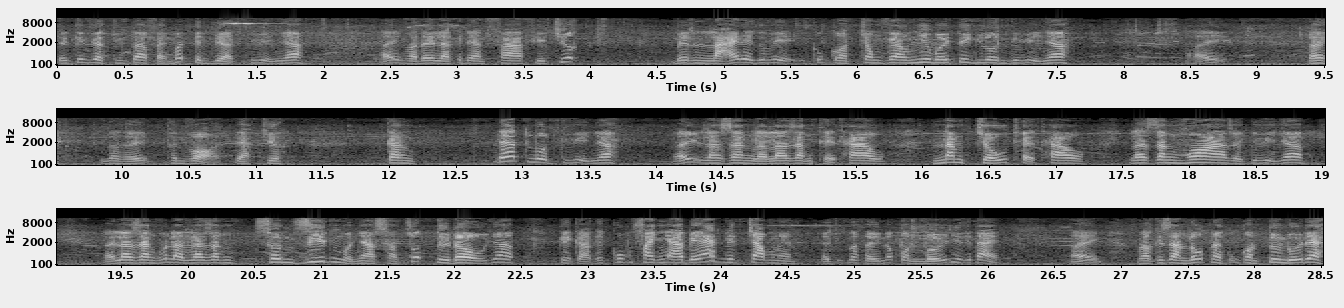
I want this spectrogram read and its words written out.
đến cái việc chúng ta phải mất tiền biển quý vị nhá. Đấy và đây là cái đèn pha phía trước. Bên lái đây quý vị cũng còn trong veo như mới tinh luôn quý vị nhá đấy. Đây chúng ta thấy thân vỏ đẹp chưa? Căng đét luôn quý vị nhá. Đấy la răng là la răng thể thao năm chấu thể thao la răng hoa rồi quý vị nhá. Đấy la răng vẫn là la răng sơn zin của nhà sản xuất từ đầu nhá. Kể cả cái cụm phanh ABS bên trong này. Đấy chúng ta thấy nó còn mới như thế này. Đấy và cái dàn lốp này cũng còn tương đối đẹp.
